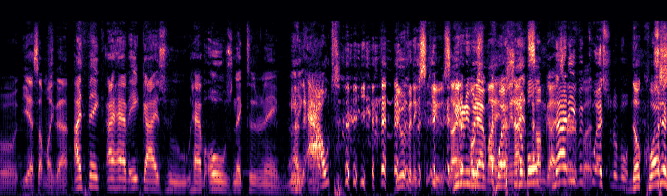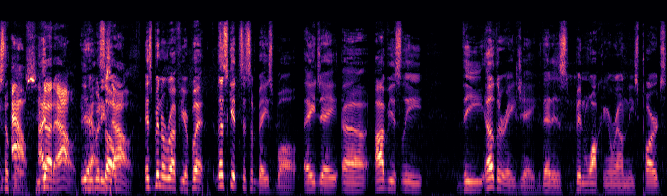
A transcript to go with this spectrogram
Oh, yeah, something like that. I think I have eight guys who have O's next to their name, meaning An out? You have an excuse. I You don't even have of my, I mean, I had questionable? some guys Not hurt, even questionable. no Just questionables. out. You got out. Yeah, Everybody's so out. It's been a rough year, but let's get to some baseball. AJ, uh, obviously, the other AJ that has been walking around these parts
